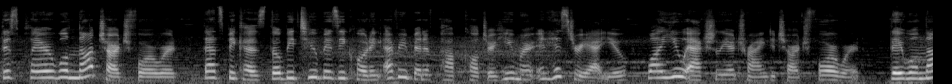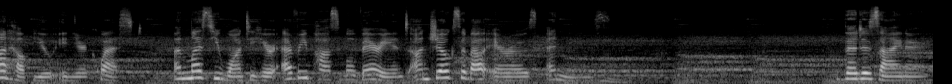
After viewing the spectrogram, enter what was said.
this player will not charge forward. That's because they'll be too busy quoting every bit of pop culture humor in history at you, while you actually are trying to charge forward. They will not help you in your quest, unless you want to hear every possible variant on jokes about arrows and knees. The Designer.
